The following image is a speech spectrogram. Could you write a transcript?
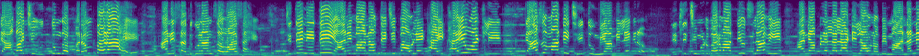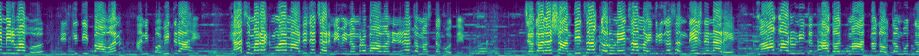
त्यागाची उत्तुंग परंपरा आहे आणि सद्गुणांचा वास आहे. जिथे नीती आणि मानवतेची पावले ठाई ठाई वाटली त्याच मातीची तुम्ही आम्ही लेकर. इथली चिमुटभर माती उचलावी आणि आपल्याला लाटी लावून अभिमानाने मिरवावं इतकी ती पावन आणि पवित्र आहे. ह्याच मराठमोळ्या मातीच्या चरणी विनम्र भावनेने नतमस्तक होते. जगाला शांतीचा करुणेचा मैत्रीचा संदेश देणारे महाकारुणी तथागत महात्मा गौतम बुद्ध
